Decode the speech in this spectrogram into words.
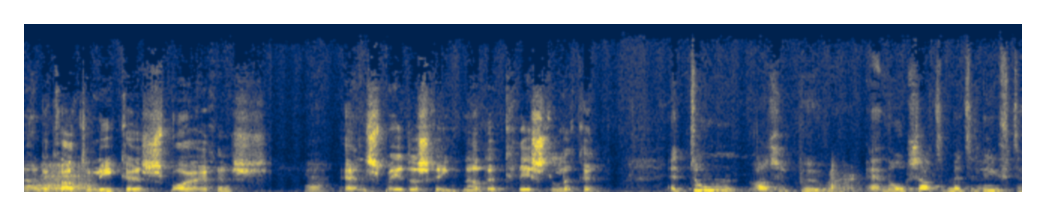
naar de katholieken, s'morgens. Ja. En smiddags ging ik naar de christelijke. En toen was u puber. En hoe zat het met de liefde?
